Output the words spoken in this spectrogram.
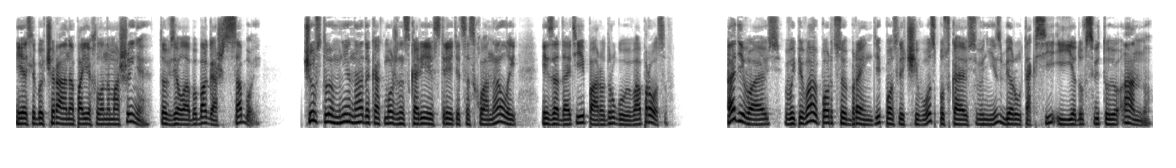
Если бы вчера она поехала на машине, то взяла бы багаж с собой. Чувствую, мне надо как можно скорее встретиться с Хуаналлой и задать ей пару-другую вопросов. Одеваюсь, выпиваю порцию бренди, после чего спускаюсь вниз, беру такси и еду в Святую Анну.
